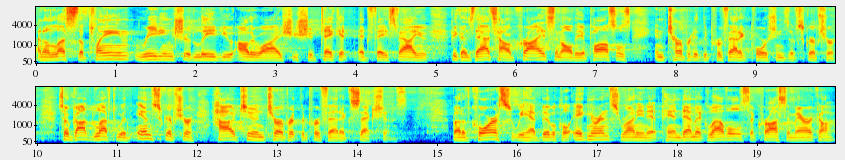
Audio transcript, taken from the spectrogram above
and unless the plain reading should lead you otherwise, you should take it at face value, because that's how Christ and all the apostles interpreted the prophetic portions of Scripture. So God left within Scripture how to interpret the prophetic sections. But of course, we have biblical ignorance running at pandemic levels across America.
